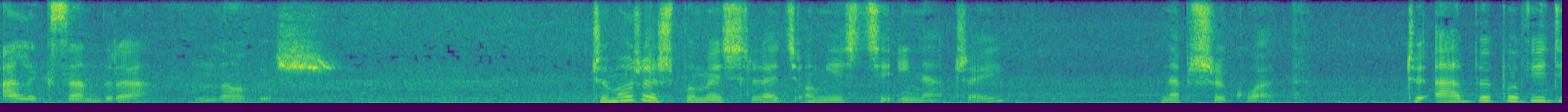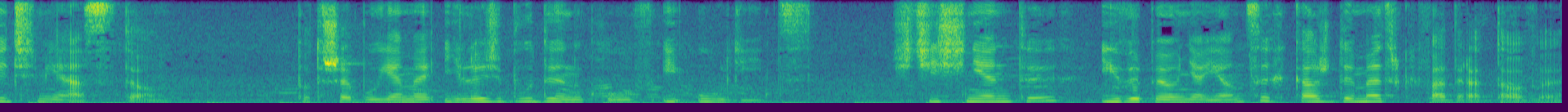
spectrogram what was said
Aleksandra Nowysz. Czy możesz pomyśleć o mieście inaczej? Na przykład, czy aby powiedzieć miasto, potrzebujemy ileś budynków i ulic, ściśniętych i wypełniających każdy metr kwadratowy,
